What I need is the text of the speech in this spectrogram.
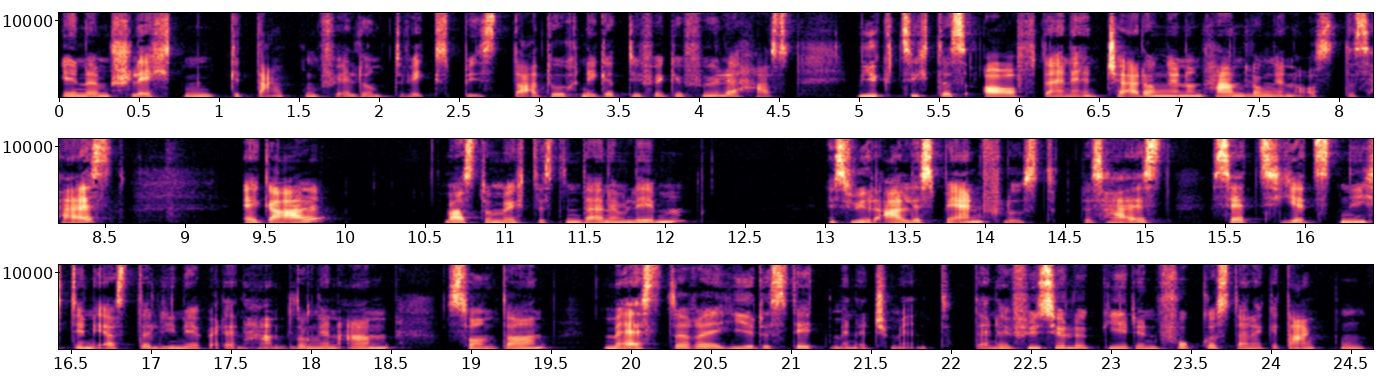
in einem schlechten Gedankenfeld unterwegs bist, dadurch negative Gefühle hast, wirkt sich das auf deine Entscheidungen und Handlungen aus. Das heißt, egal was du möchtest in deinem Leben, es wird alles beeinflusst. Das heißt, setz jetzt nicht in erster Linie bei den Handlungen an, sondern meistere hier das State Management, deine Physiologie, den Fokus deiner Gedanken,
